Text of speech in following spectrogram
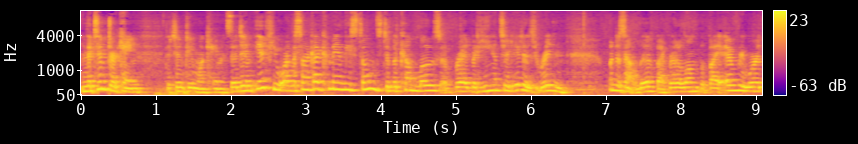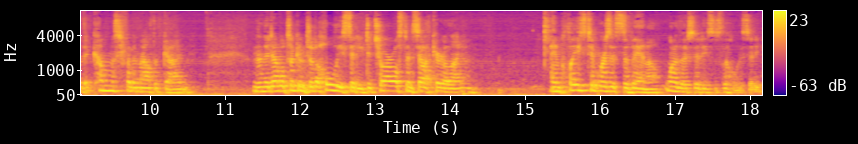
And the tempter came, the tempting one came and said to him, If you are the Son of God, command these stones to become loaves of bread. But he answered, It is written, One does not live by bread alone, but by every word that comes from the mouth of God. And then the devil took him to the holy city, to Charleston, South Carolina, and placed him, or is it Savannah? One of those cities is the holy city.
